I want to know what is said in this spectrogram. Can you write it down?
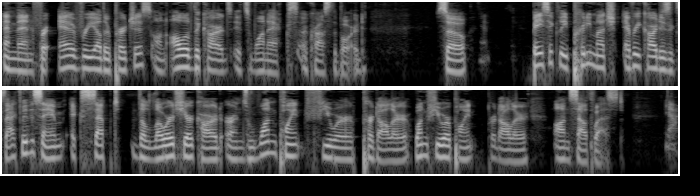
And then for every other purchase on all of the cards, it's 1x across the board. So Yep. Basically, pretty much every card is exactly the same, except the lower tier card earns one point fewer per dollar, one fewer point per dollar on Southwest. Yeah.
